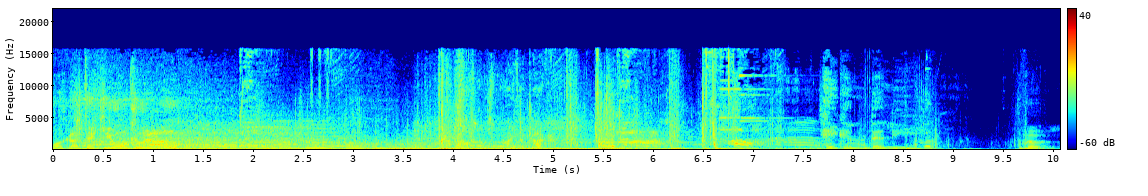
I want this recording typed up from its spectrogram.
Wagateki wo kuro! By the dragon. Taken the lead.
